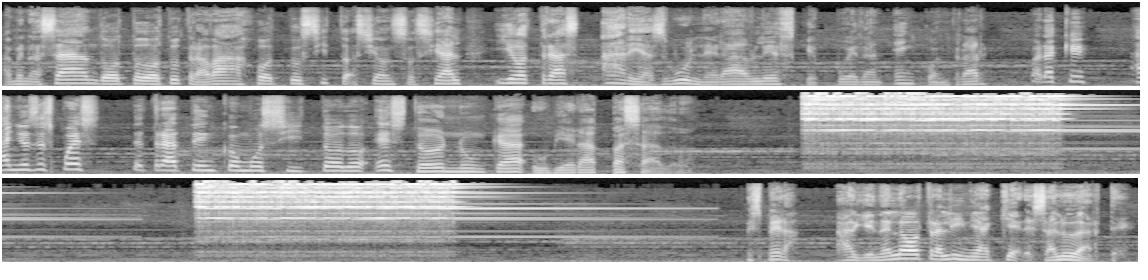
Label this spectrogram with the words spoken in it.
amenazando todo tu trabajo, tu situación social y otras áreas vulnerables que puedan encontrar para que años después te traten como si todo esto nunca hubiera pasado. Espera, alguien en la otra línea quiere saludarte.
